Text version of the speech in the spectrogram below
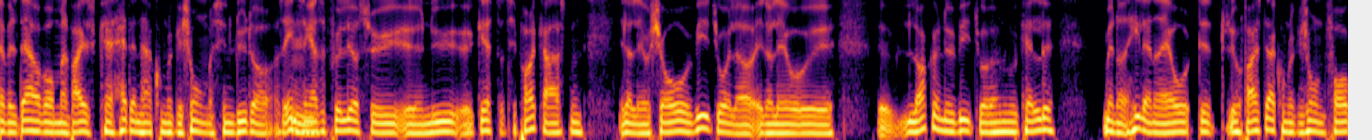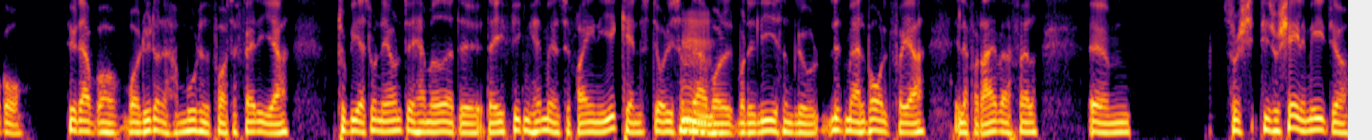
er vel der, hvor man faktisk kan have den her kommunikation med sine lyttere. Altså en Mm. ting er selvfølgelig at søge øh, nye øh, gæster til podcasten, eller lave sjove videoer, eller, eller lave øh, øh, lokkende videoer, hvad man nu vil kalde det. Men noget helt andet er jo, det, det er jo faktisk der, kommunikationen foregår. det er jo der, hvor, hvor lytterne har mulighed for at tage fat i jer. Tobias, du nævnte det her med, at øh, da I fik en henvendelse fra en, I ikke kendte, det var ligesom mm. der, hvor, hvor det lige sådan blev lidt mere alvorligt for jer, eller for dig i hvert fald. Øhm, so- de sociale medier,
